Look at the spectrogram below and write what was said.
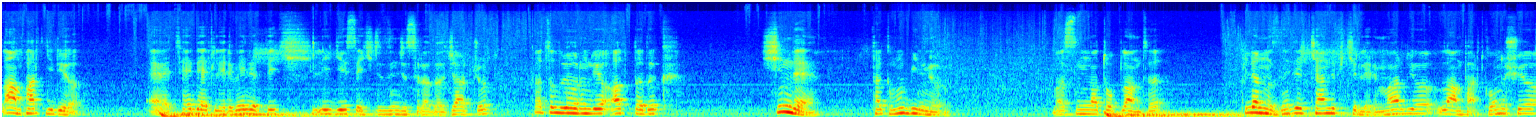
Lampard gidiyor. Evet hedefleri belirttik. Ligi 8. sırada Carchurt. Katılıyorum diyor atladık. Şimdi takımı bilmiyorum. Basınla toplantı. Planınız nedir? Kendi fikirlerim var diyor. Lampard konuşuyor.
